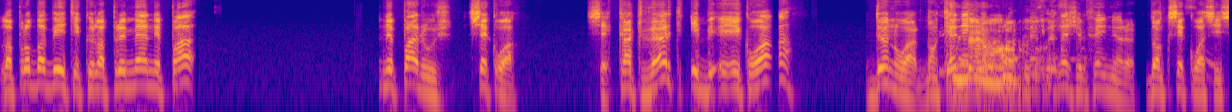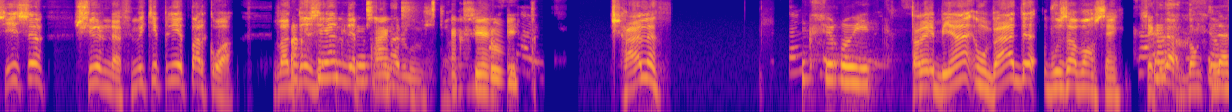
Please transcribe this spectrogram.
la probabilité que la première n'est pas, n'est pas rouge, c'est quoi? C'est 4 vertes et, et quoi? 2 noires. Donc, quelle est Deux noirs. Même Maintenant, j'ai fait une erreur. Donc, c'est quoi? C'est 6 sur 9. Multiplié par quoi? La deuxième n'est pas rouge. 5 sur 8. Très bien, on va vous avancez. C'est clair. Donc, la,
